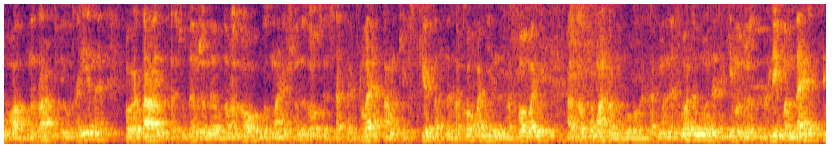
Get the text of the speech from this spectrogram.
бував на заході України, повертається сюди вже неодноразово, бо знає, що не зовсім все так зле. Танки в скирдах не закопані, не заховані, а з автоматами по вулицях ми не ходимо, не такі ми вже злі бандерівці.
